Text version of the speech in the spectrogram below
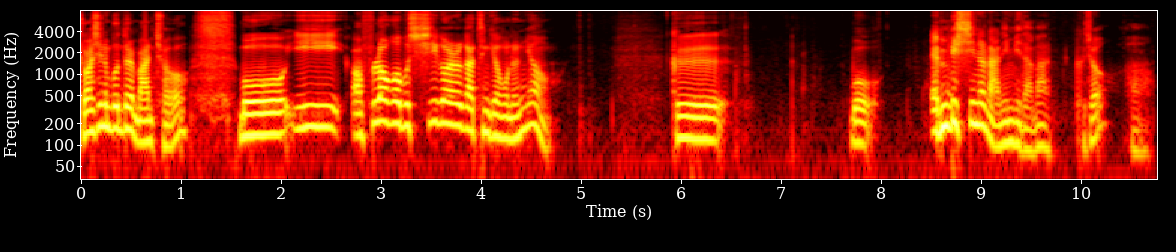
좋아하시는 분들 많죠. 뭐이 A Flock of Seagull 같은 경우는요, 그 뭐 MBC는 아닙니다만, 그죠? 어,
